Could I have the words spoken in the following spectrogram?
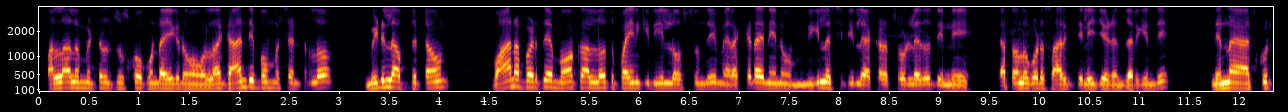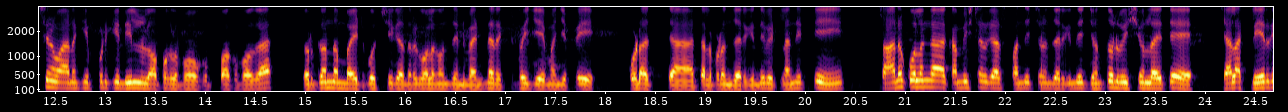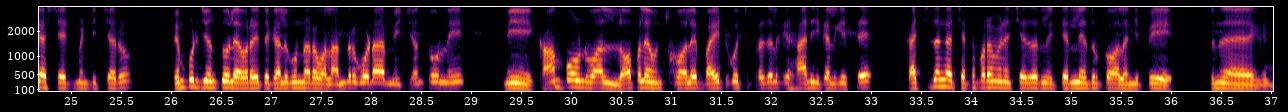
పల్లాలు మిట్టలు చూసుకోకుండా వేయడం వల్ల గాంధీ బొమ్మ సెంటర్లో మిడిల్ ఆఫ్ ది టౌన్ వాన పడితే మోకాల్లోతు పైనకి నీళ్ళు వస్తుంది. మీరు ఎక్కడ నేను మిగిలిన సిటీలో ఎక్కడ చూడలేదు. దీన్ని గతంలో కూడా సారికి తెలియజేయడం జరిగింది. నిన్న కురిసిన వానకి ఇప్పటికీ నీళ్ళు లోపల పోకపోగా దుర్గంధం బయటకు వచ్చి గందరగోళంగా ఉంది. వెంటనే రెక్టిఫై చేయమని చెప్పి కూడా తెలపడం జరిగింది. వీటిలన్నింటినీ సానుకూలంగా కమిషనర్ గారు స్పందించడం జరిగింది. జంతువుల విషయంలో అయితే చాలా క్లియర్గా స్టేట్మెంట్ ఇచ్చారు. పెంపుడు జంతువులు ఎవరైతే కలిగి ఉన్నారో వాళ్ళందరూ కూడా మీ జంతువుల్ని మీ కాంపౌండ్ వాళ్ళు లోపలే ఉంచుకోవాలి. బయటకు వచ్చి ప్రజలకి హాని కలిగిస్తే ఖచ్చితంగా చట్టపరమైన చర్యలు చర్యలు ఎదుర్కోవాలని చెప్పి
